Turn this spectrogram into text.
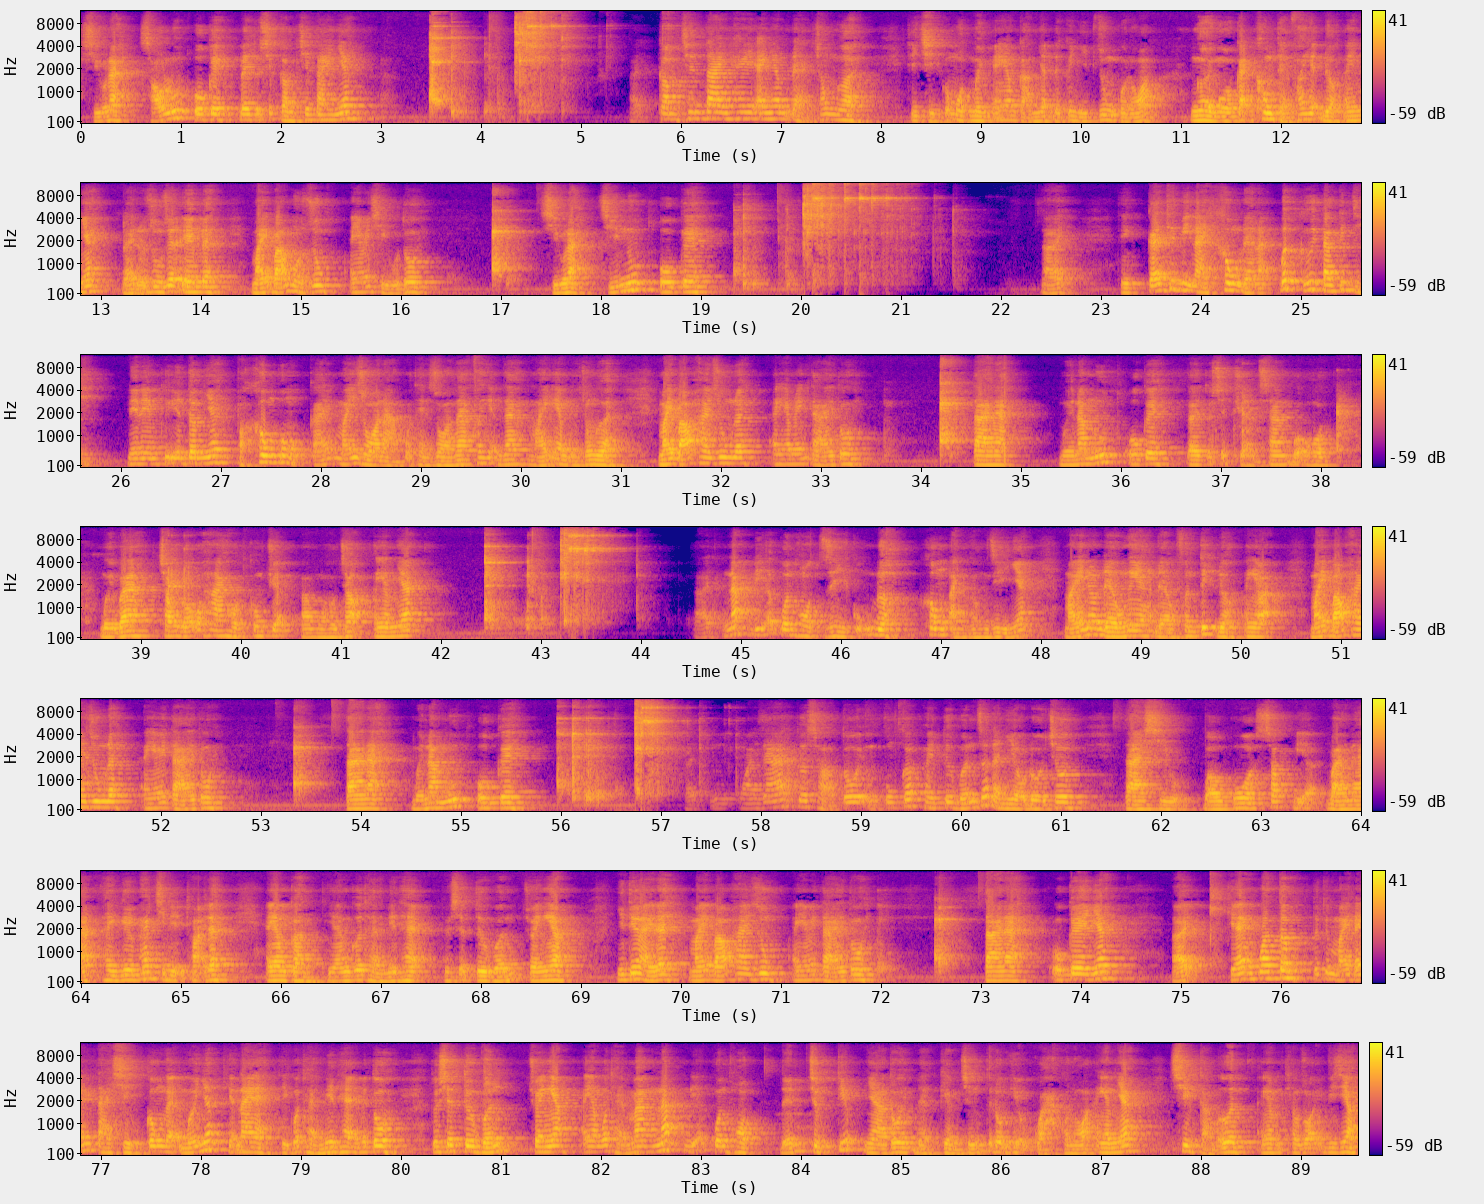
Xíu này 6 nút, ok. Đây tôi sẽ cầm trên tay nhé. Cầm trên tay hay anh em để trong người thì chỉ có một mình anh em cảm nhận được cái nhịp rung của nó. Người ngồi cạnh không thể phát hiện được, anh nhé. Đấy, nó rung rất êm đây. Máy báo một rung anh em hãy xỉu của tôi. Xíu này 9 nút, ok. Đấy thì cái thiết bị này không để lại bất cứ tăng tích gì. Nên em cứ yên tâm nhé. Và không có một cái máy dò nào có thể dò ra phát hiện ra máy em để trong người. Máy báo hai dung đây. Anh em đánh tài tôi. Tài này 15 nút ok. Đây tôi sẽ chuyển sang bộ hột 13 trong đó có hai hột công chuyện và một hột trợ anh em nhé. Đấy, nắp đĩa quân hột gì cũng được không ảnh hưởng gì nhé. Máy nó đều nghe đều phân tích được anh em ạ. Máy báo hai dung đây. Anh em ấy tài tôi tài này 15 nút ok. Đấy, ngoài ra cơ sở tôi cũng cung cấp hay tư vấn rất là nhiều đồ chơi. Tài xỉu bầu cua sóc đĩa bài ná hay game hack trên điện thoại đây. Anh em cần thì em có thể liên hệ tôi sẽ tư vấn cho anh em. Như thế này đây máy báo hai dung anh em hãy tài tôi. Tài này ok nhé đấy thì anh quan tâm tới cái máy đánh tài xỉu công nghệ mới nhất hiện nay này thì có thể liên hệ với tôi tôi sẽ tư vấn cho anh em. Anh em có thể mang nắp đĩa quân hột đến trực tiếp nhà tôi để kiểm chứng cái độ hiệu quả của nó, anh em nhé. Xin cảm ơn. Anh em theo dõi video.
